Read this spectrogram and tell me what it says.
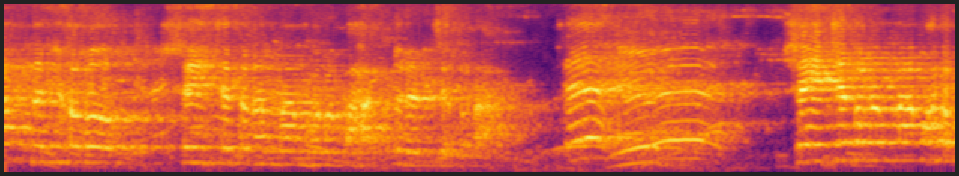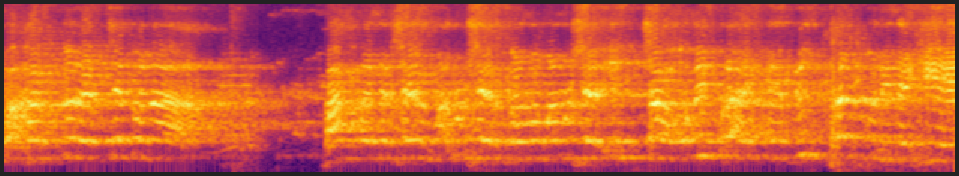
আমদানি হলো সেই চেতনার নাম হলো বাহাত্তরের চেতনা। সেই চেতনার নাম হলো বাহাত্তরের চেতনা। বাংলাদেশের মানুষের, গণমানুষের ইচ্ছা, অভিপ্রায়কে বৃদ্ধাঙ্গুলি দেখিয়ে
